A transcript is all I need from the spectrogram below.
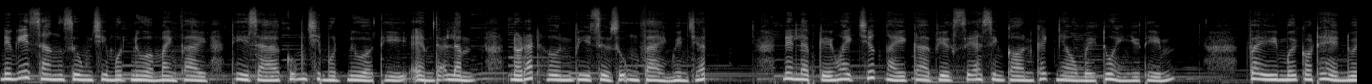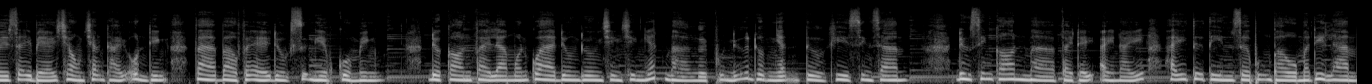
Nếu nghĩ rằng dùng chỉ một nửa mảnh vải thì giá cũng chỉ một nửa thì em đã lầm. Nó đắt hơn vì sử dụng vải nguyên chất. Nên lập kế hoạch trước ngày cả việc sẽ sinh con cách nhau mấy tuổi như thế. Vậy mới có thể nuôi dạy bé trong trạng thái ổn định và bảo vệ được sự nghiệp của mình. Đứa con phải là món quà đường đường chính chính nhất mà người phụ nữ được nhận từ khi sinh ra. Đừng sinh con mà phải thấy áy náy, hãy tự tin giờ bụng bầu mà đi làm,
